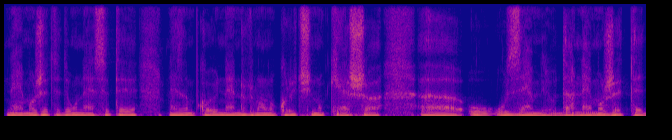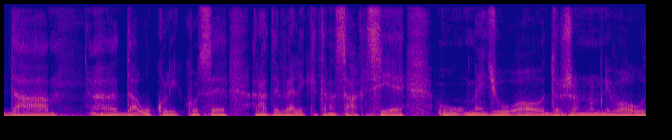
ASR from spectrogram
ne možete da unesete ne znam koju nenormalnu količinu keša uh, u, u zemlju, da ne možete da uh, da ukoliko se rade velike transakcije u među državnom nivou uh,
